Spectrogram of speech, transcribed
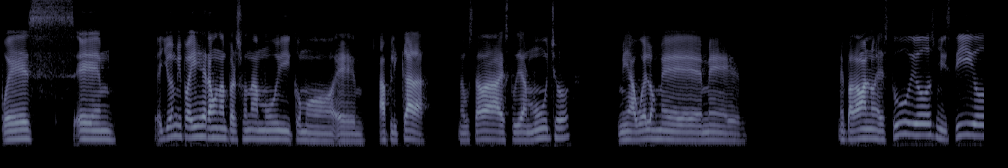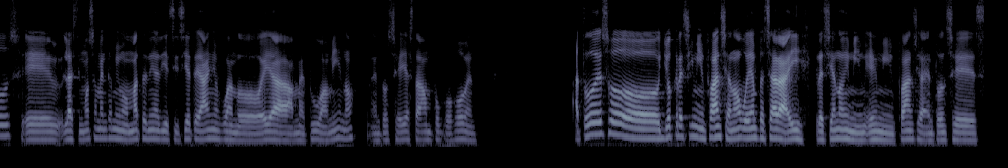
Pues em, yo en mi país era una persona muy como em, aplicada. Me gustaba estudiar mucho. Mis abuelos me, me, pagaban los estudios, mis tíos. Eh, lastimosamente mi mamá tenía 17 años cuando ella me tuvo a mí, ¿no? Entonces ella estaba un poco joven. A todo eso yo crecí mi infancia, ¿no? Voy a empezar ahí, creciendo en mi, en mi infancia. Entonces,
